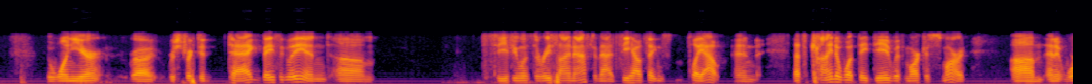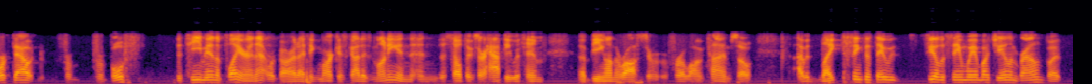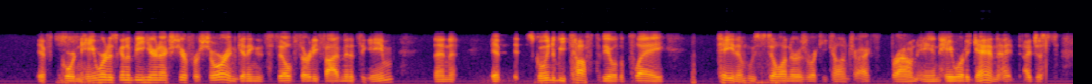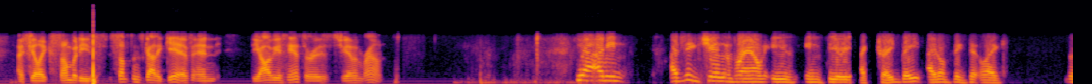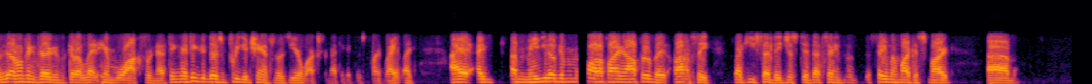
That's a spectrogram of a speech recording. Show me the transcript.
the one year uh, restricted tag basically, and um, see if he wants to resign after that. See how things play out, and that's kind of what they did with Marcus Smart, um, and it worked out for for both the team and the player in that regard. I think Marcus got his money, and and the Celtics are happy with him uh, being on the roster for a long time. So I would like to think that they would feel the same way about Jaylen Brown, but if Gordon Hayward is going to be here next year for sure and getting still 35 minutes a game, then it, it's going to be tough to be able to play Tatum, who's still under his rookie contract, Brown and Hayward again. I, I just I feel like somebody's something's got to give, and the obvious answer is Jaylen Brown. Yeah, I mean, I think Jaylen Brown is in theory like trade bait. I don't think that like I don't think they're gonna let him walk for nothing. I think that there's a pretty good chance Rozier walks for nothing at this point, right? Like I, I, I maybe they'll give him a qualifying offer, but honestly, like you said, they just did that same the same with Marcus Smart. Um,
